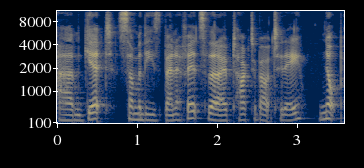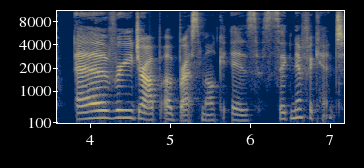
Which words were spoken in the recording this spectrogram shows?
um, get some of these benefits that I've talked about today. Nope every drop of breast milk is significant.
